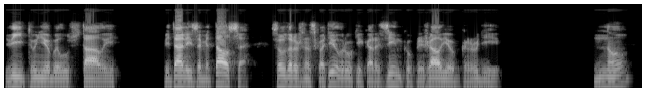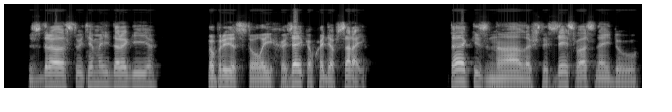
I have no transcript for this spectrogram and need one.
Вид у нее был усталый. Виталий заметался, судорожно схватил в руки корзинку, прижал ее к груди. — Ну, здравствуйте, мои дорогие! — поприветствовала их хозяйка, входя в сарай. — Так и знала, что здесь вас найду.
